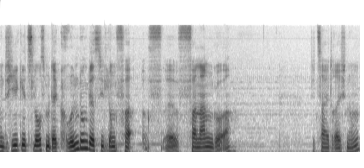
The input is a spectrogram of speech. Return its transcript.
Und hier geht es los mit der Gründung der Siedlung Fa äh, Fanangor. Die Zeitrechnung.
